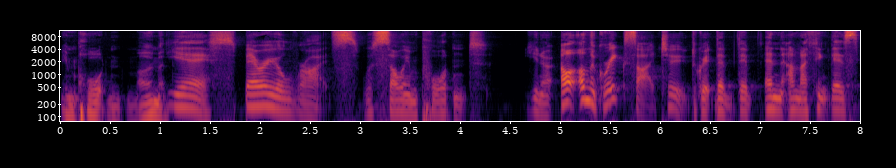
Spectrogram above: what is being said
important moment. Yes, burial rites were so important. You know, on the Greek side too. The the, the, and and I think there's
